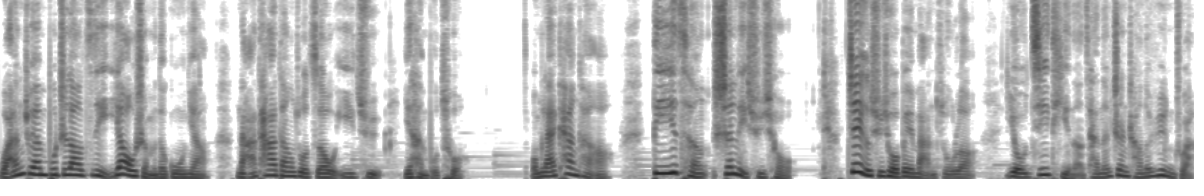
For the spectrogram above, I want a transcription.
完全不知道自己要什么的姑娘，拿它当做择偶依据也很不错。我们来看看啊，第一层生理需求，这个需求被满足了。有机体呢才能正常的运转。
